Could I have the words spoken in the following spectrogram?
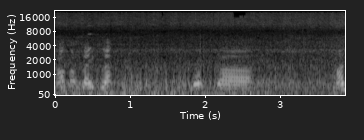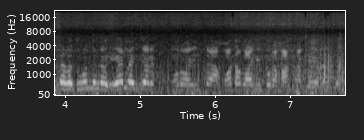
ಮಾಫ್ ಮಾಡ್ಲ ಇಟ್ಲ ಒಕ್ಕ ಅಂತೆಲ್ಲ ತಗೊಂಡಿಲ್ಲ ರಿಯಲ್ ಇದ್ದಾರೆ. ಮೂರು ಇಂಚ ಮೋಟರ್ ಬ್ಲಾಗಿಂಗ್ ಪೂರ ಮಾಡ್ಕೊಂಡ್ರೆ ಎಲ್ಲ ಇದ್ದಾರೆ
